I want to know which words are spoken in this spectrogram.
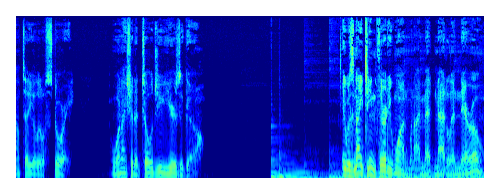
I'll tell you a little story. One I should have told you years ago. It was 1931 when I met Madeline Nero.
